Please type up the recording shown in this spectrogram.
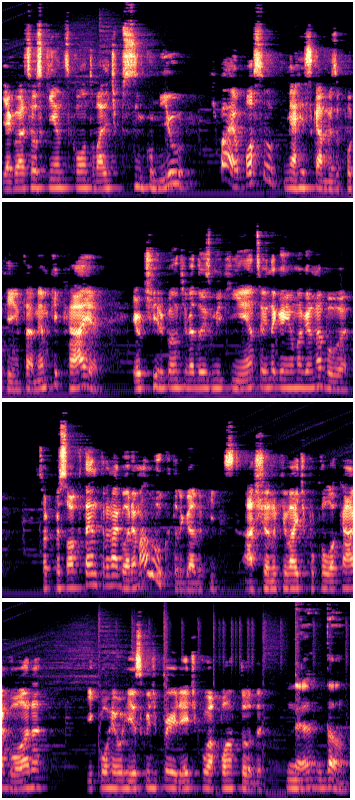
E agora seus 500 contos vale, tipo, 5 mil. Tipo, ah, eu posso me arriscar mais um pouquinho, tá? Mesmo que caia, eu tiro quando tiver 2.500 eu ainda ganhei uma grana boa. Só que o pessoal que tá entrando agora é maluco, tá ligado? Que, achando que vai, tipo, colocar agora e correr o risco de perder, tipo, a porra toda. Né, então,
